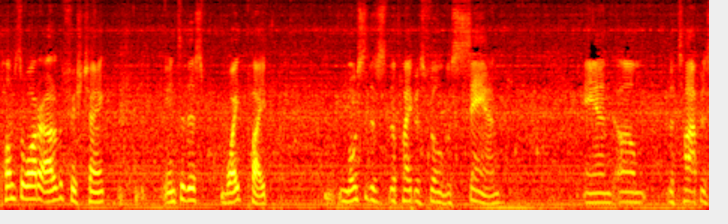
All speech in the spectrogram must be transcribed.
pumps the water out of the fish tank into this white pipe. Most of this, the pipe is filled with sand, and um, the top is,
